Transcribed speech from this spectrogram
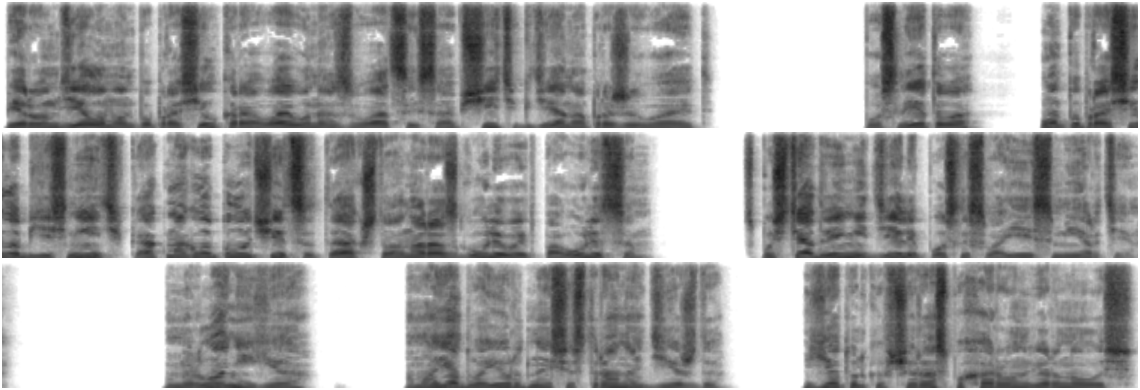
Первым делом он попросил Караваеву назваться и сообщить, где она проживает. После этого он попросил объяснить, как могло получиться так, что она разгуливает по улицам спустя две недели после своей смерти. «Умерла не я», а моя двоюродная сестра Надежда. Я только вчера с похорон вернулась.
